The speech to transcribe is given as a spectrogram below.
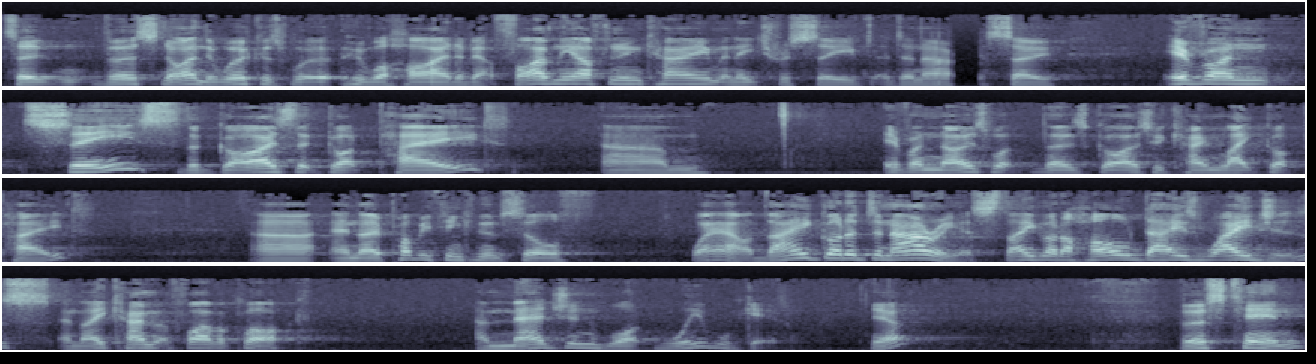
So, verse 9 the workers were, who were hired about five in the afternoon came and each received a denarius. So, everyone sees the guys that got paid. Um, everyone knows what those guys who came late got paid. Uh, and they're probably thinking to themselves, wow, they got a denarius. They got a whole day's wages and they came at five o'clock. Imagine what we will get. Yeah? Verse 10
